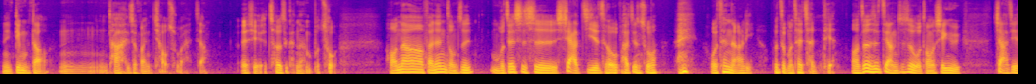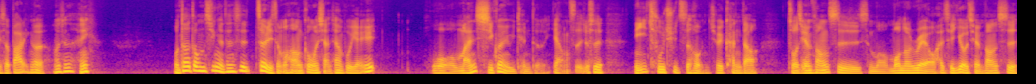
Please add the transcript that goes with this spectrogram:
你订不到，嗯，他还是把你敲出来这样，而且车子可能很不错。好，那反正总之，我这次是下机的时候发现说，哎，我在哪里？我怎么在成田？哦，真的是这样，就是我从新宇下机的时候八零二，我觉得，哎，我到东京了，但是这里怎么好像跟我想象不一样？因为我蛮习惯雨田的样子，就是你一出去之后，你就会看到左前方是什么 monorail，还是右前方是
